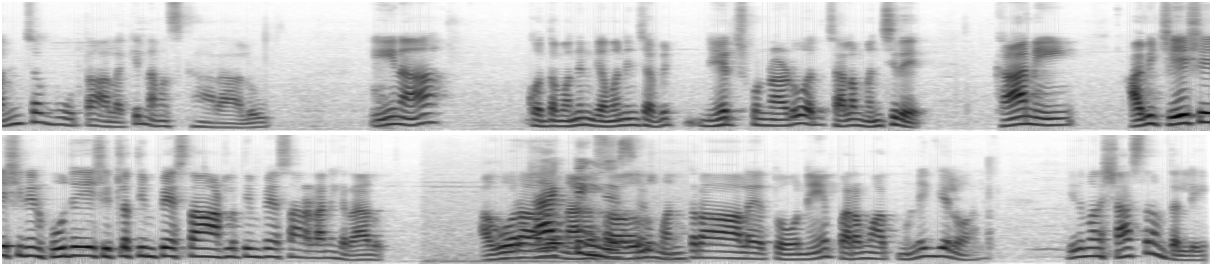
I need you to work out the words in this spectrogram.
పంచభూతాలకి నమస్కారాలు. ఈయన కొంతమందిని గమనించి అవి నేర్చుకున్నాడు అది చాలా మంచిదే. కానీ అవి చేసేసి నేను పూజ చేసి ఇట్లా తింపేస్తా అట్లా తింపేస్తా అనడానికి రాదు. అఘోరాలు నాగసాధులు మంత్రాలతోనే పరమాత్ముడిని గెలవాలి. ఇది మన శాస్త్రం తల్లి.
